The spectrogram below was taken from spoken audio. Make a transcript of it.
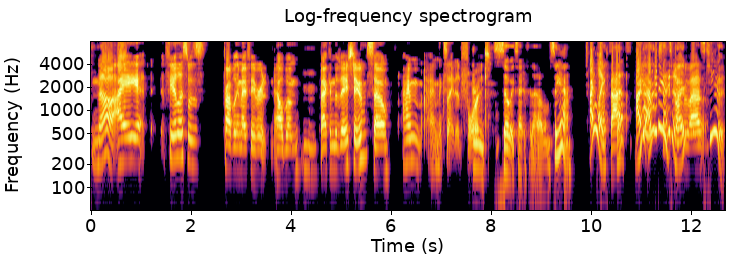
no, I Fearless was probably my favorite album hmm back in the day too. So I'm I'm excited for I'm it. so excited for that album. So yeah, I like That's- that. that's- I, yeah, think excited for that. It's cute.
